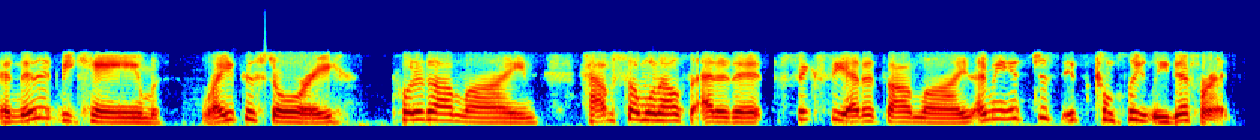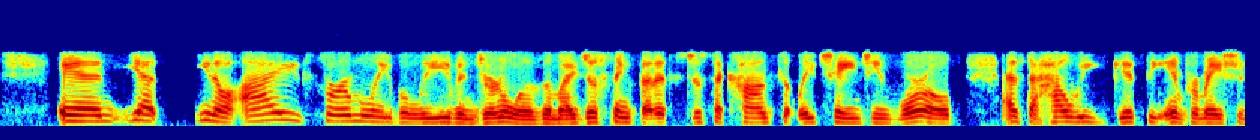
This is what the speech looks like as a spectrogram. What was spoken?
And then it became write the story, put it online, have someone else edit it, fix the edits online. I mean, it's just it's completely different. And yet, you know, I firmly believe in journalism. I just think that it's just a constantly changing world as to how we get the information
